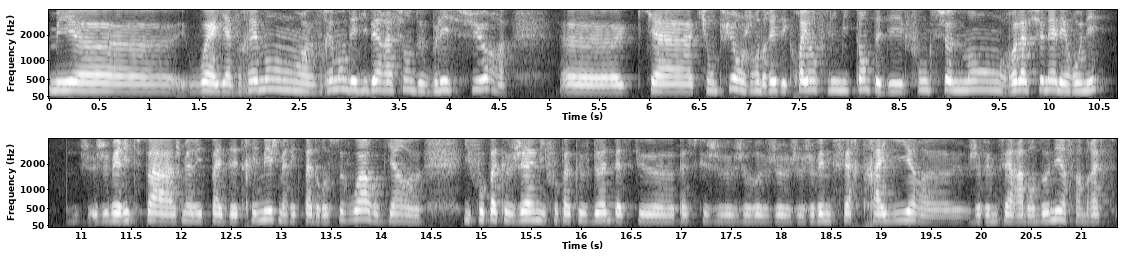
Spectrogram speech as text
mais euh, ouais, il y a vraiment, vraiment des libérations de blessures euh, qui, ont pu engendrer des croyances limitantes et des fonctionnements relationnels erronés. Je, je mérite pas, je mérite pas d'être aimé, je mérite pas de recevoir, ou bien euh, il faut pas que j'aime, il faut pas que je donne parce que parce que je, je, je vais me faire trahir, je vais me faire abandonner. Enfin bref,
